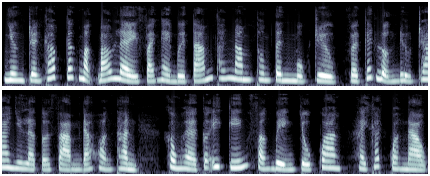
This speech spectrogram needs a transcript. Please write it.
Nhưng trên khắp các mặt báo lệ phải ngày 18 tháng 5 thông tin một triều về kết luận điều tra như là tội phạm đã hoàn thành, không hề có ý kiến phản biện chủ quan hay khách quan nào.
